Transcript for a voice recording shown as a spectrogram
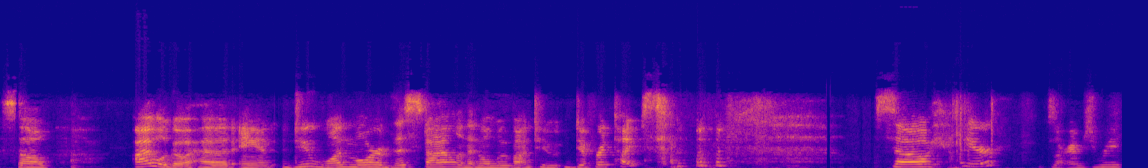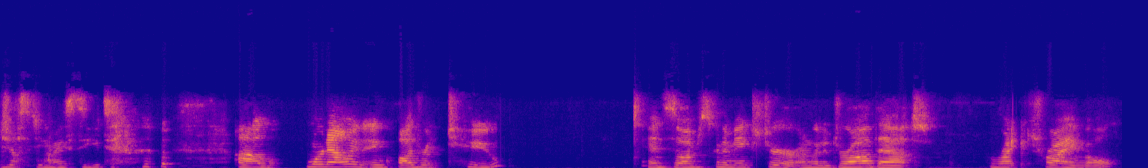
So I will go ahead and do one more of this style and then we'll move on to different types. so here, sorry, I'm just readjusting my seat. um, we're now in, in quadrant two. And so I'm just going to make sure I'm going to draw that right triangle.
